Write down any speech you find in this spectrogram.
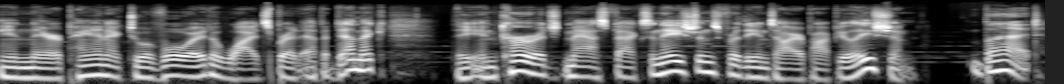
In their panic to avoid a widespread epidemic, they encouraged mass vaccinations for the entire population. But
